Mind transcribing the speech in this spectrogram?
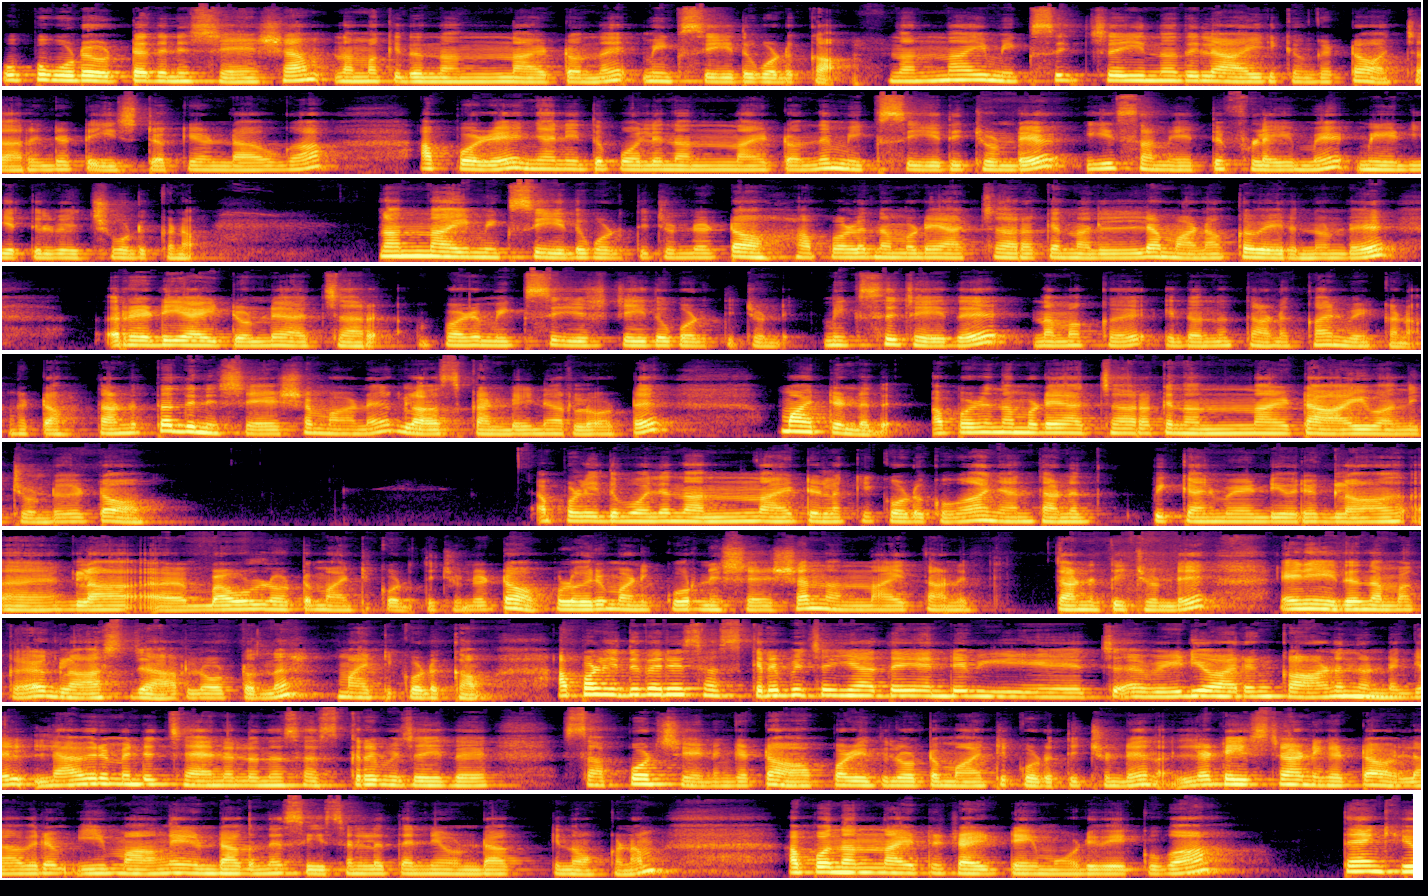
ഉപ്പ് കൂടെ ഇട്ടതിന് ശേഷം നമുക്കിത് നന്നായിട്ടൊന്ന് മിക്സ് ചെയ്ത് കൊടുക്കാം. നന്നായി മിക്സ് ചെയ്യുന്നതിലായിരിക്കും കേട്ടോ അച്ചാറിന്റെ ടേസ്റ്റൊക്കെ ഉണ്ടാവുക. അപ്പോഴേ ഞാൻ ഇതുപോലെ നന്നായിട്ടൊന്ന് മിക്സ് ചെയ്തിട്ടുണ്ട്. ഈ സമയത്ത് ഫ്ലെയിം മീഡിയത്തിൽ വെച്ച് കൊടുക്കണം. നന്നായി മിക്സ് ചെയ്ത് കൊടുത്തിട്ടുണ്ട് കേട്ടോ അപ്പോൾ നമ്മുടെ അച്ചാറൊക്കെ നല്ല മണമൊക്കെ വരുന്നുണ്ട്. റെഡി ആയിട്ടുണ്ട് അച്ചാർ. അപ്പോൾ മിക്സ് ചെയ്ത് കൊടുത്തിട്ടുണ്ട്. മിക്സ് ചെയ്ത് നമുക്ക് ഇതൊന്ന് തണുക്കാൻ വെക്കണം കേട്ടോ. തണുത്തതിന് ശേഷമാണ് ഗ്ലാസ് കണ്ടെയ്നറിലോട്ട് മാറ്റേണ്ടത്. അപ്പോൾ നമ്മുടെ അച്ചാറൊക്കെ നന്നായിട്ട് ആയി വന്നിട്ടുണ്ട് കേട്ടോ. അപ്പോൾ ഇതുപോലെ നന്നായിട്ട് ഇളക്കി കൊടുക്കുക. ഞാൻ തണുപ്പിക്കാൻ വേണ്ടി ഒരു ഗ്ലാ ഗ്ലാ ബൗളിലോട്ട് മാറ്റി കൊടുത്തിട്ടുണ്ട് കേട്ടോ. അപ്പോൾ ഒരു മണിക്കൂറിന് ശേഷം നന്നായി തണു തണുത്തിട്ടുണ്ട്. ഇനി ഇത് നമുക്ക് ഗ്ലാസ് ജാറിലോട്ടൊന്ന് മാറ്റി കൊടുക്കാം. അപ്പോൾ ഇതുവരെ സബ്സ്ക്രൈബ് ചെയ്യാതെ എന്റെ വീഡിയോ ആരും കാണുന്നുണ്ടെങ്കിൽ എല്ലാവരും എന്റെ ചാനലൊന്ന് സബ്സ്ക്രൈബ് ചെയ്ത് സപ്പോർട്ട് ചെയ്യണം കേട്ടോ. അപ്പോൾ ഇതിലോട്ട് മാറ്റി കൊടുത്തിട്ടുണ്ട്. നല്ല ടേസ്റ്റാണ് കേട്ടോ. എല്ലാവരും ഈ മാങ്ങ ഉണ്ടാകുന്ന സീസണിൽ തന്നെ ഉണ്ടാക്കി നോക്കണം. അപ്പോൾ നന്നായിട്ട് ടൈറ്റ് ടൈം ഓടി വയ്ക്കുക താങ്ക്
